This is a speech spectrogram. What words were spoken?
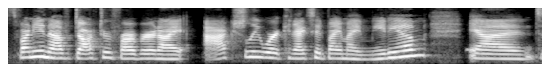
it's funny enough, Dr. Farmer and I actually were connected by my medium. And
